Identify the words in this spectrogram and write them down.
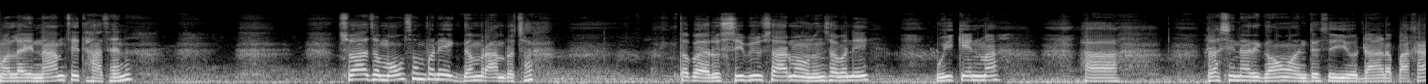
मलाई नाम चाहिँ थाहा छैन। सो आज मौसम पनि एकदम राम्रो छ। तपाईँहरू सिबिउ सारमा हुनुहुन्छ भने विकेन्डमा रसिनारी गाउँ अनि त्यसै यो डाँडा पाखा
